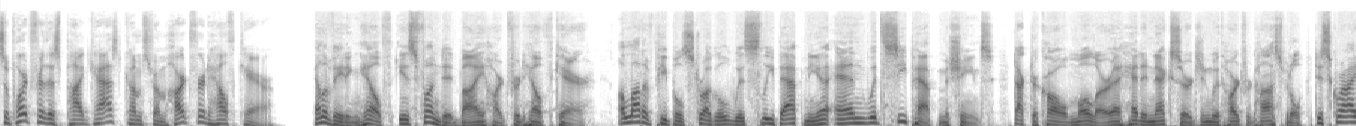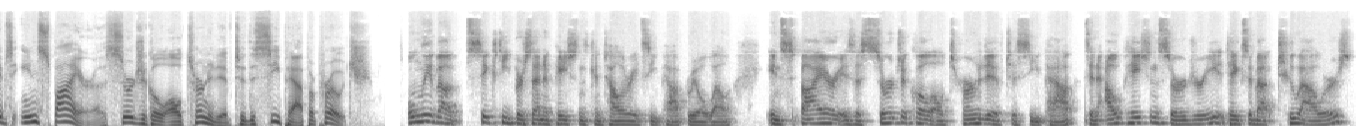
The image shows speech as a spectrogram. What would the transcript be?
Support for this podcast comes from Hartford Healthcare. Elevating Health is funded by Hartford Healthcare. A lot of people struggle with sleep apnea and with CPAP machines. Dr. Carl Muller, a head and neck surgeon with Hartford Hospital, describes Inspire, a surgical alternative to the CPAP approach. Only about 60% of patients can tolerate CPAP real well. Inspire is a surgical alternative to CPAP. It's an outpatient surgery. It takes about two hours.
